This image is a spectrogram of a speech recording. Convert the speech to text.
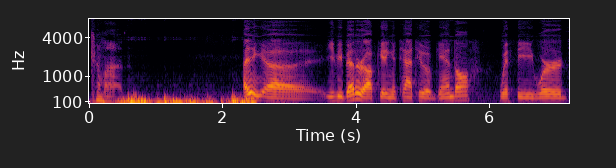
come on. I think uh, you'd be better off getting a tattoo of Gandalf with the words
